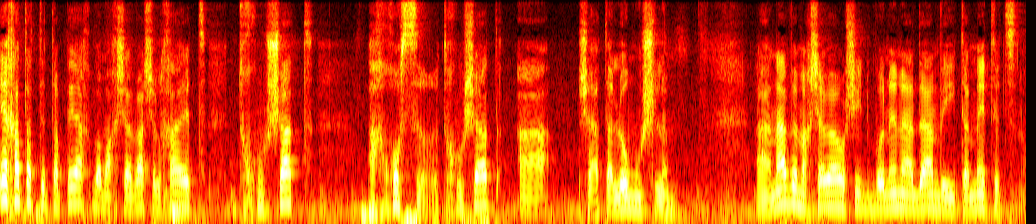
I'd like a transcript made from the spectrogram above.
איך אתה תטפח במחשבה שלך את תחושת החוסר, תחושת. שאתה לא מושלם. הענה במחשבה הוא שיתבונן האדם ויתעמת אצלו,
